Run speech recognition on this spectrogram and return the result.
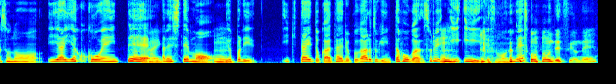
そのいやいや公園行って、はい、あれしても、うん、やっぱり行きたいとか体力がある時に行った方がそれいいうん、いいですもんね。と思うんですよね。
